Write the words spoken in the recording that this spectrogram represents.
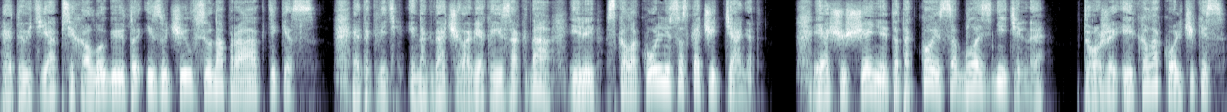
Это ведь я психологию-то изучил всю на практике-с. Этак ведь иногда человека из окна или с колокольни соскочить тянет. И ощущение-то такое соблазнительное. Тоже и колокольчики-с.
